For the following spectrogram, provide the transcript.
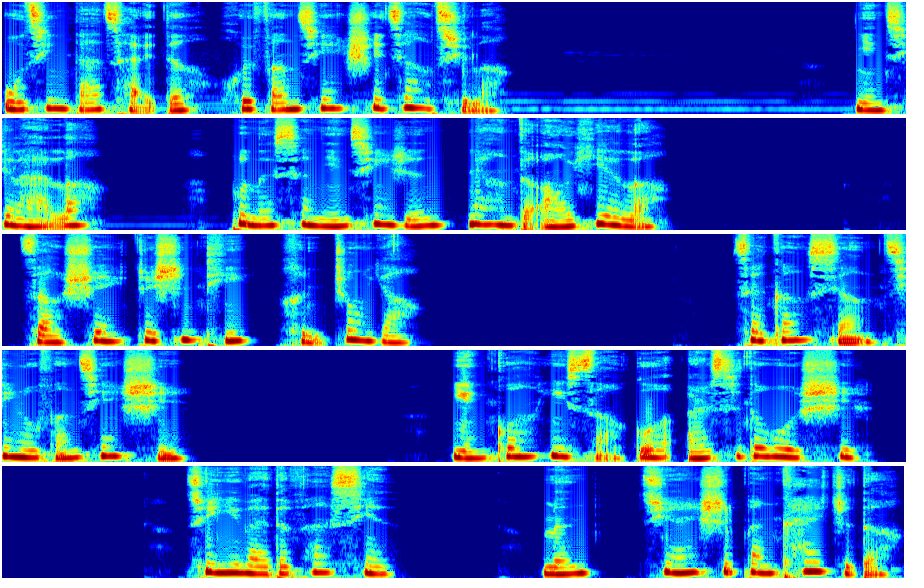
无精打采的回房间睡觉去了。年纪来了，不能像年轻人那样的熬夜了，早睡对身体很重要。在刚想进入房间时，眼光一扫过儿子的卧室，却意外的发现，门居然是半开着的。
